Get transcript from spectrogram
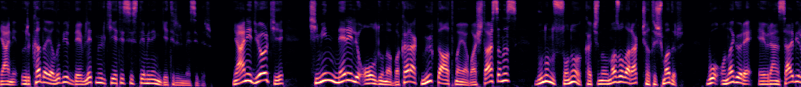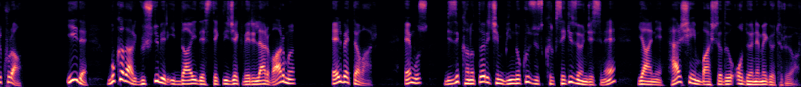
yani ırka dayalı bir devlet mülkiyeti sisteminin getirilmesidir. Yani diyor ki kimin nereli olduğuna bakarak mülk dağıtmaya başlarsanız bunun sonu kaçınılmaz olarak çatışmadır. Bu ona göre evrensel bir kural. İyi de bu kadar güçlü bir iddiayı destekleyecek veriler var mı? Elbette var. Emus bizi kanıtlar için 1948 öncesine yani her şeyin başladığı o döneme götürüyor.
